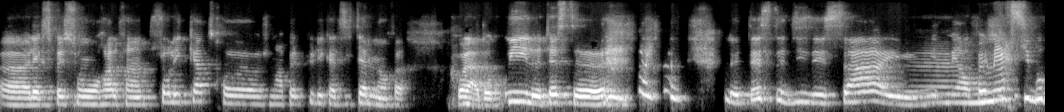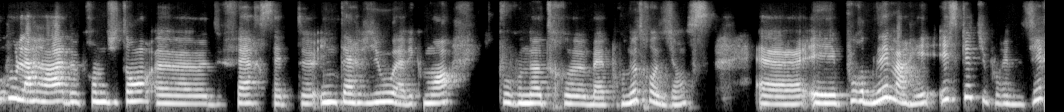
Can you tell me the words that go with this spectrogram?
euh, l'expression orale, enfin, sur les quatre, euh, je ne me rappelle plus les quatre items, mais enfin, voilà. Donc, oui, le test, le test disait ça. Et, mais, en fait, Merci beaucoup, Lara, de prendre du temps de faire cette interview avec moi pour notre, ben, pour notre audience. Euh, et pour démarrer, est-ce que tu pourrais nous dire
